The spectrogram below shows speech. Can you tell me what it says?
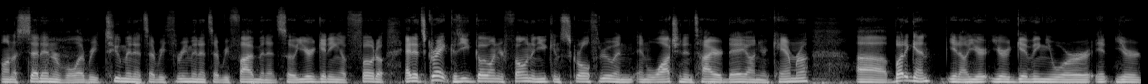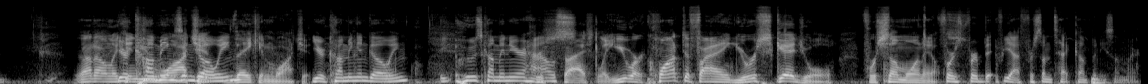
on a set interval every two minutes, every three minutes, every five minutes. So you're getting a photo, and it's great because you go on your phone and you can scroll through and, and watch an entire day on your camera. Uh, but again, you know, you're you're giving your it, your Not only Your can you watch and going. it, they can watch it. you're coming and going. Who's coming to your house? Precisely. You are quantifying your schedule for someone else. for for yeah for some tech company somewhere,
